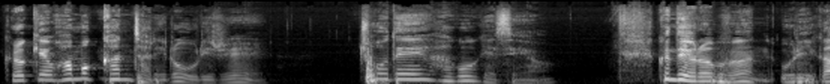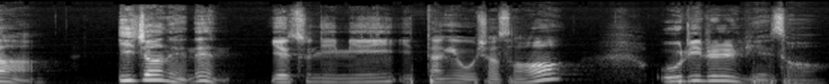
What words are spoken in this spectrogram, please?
그렇게 화목한 자리로 우리를 초대하고 계세요. 근데 여러분, 우리가 이전에는 예수님이 이 땅에 오셔서 우리를 위해서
